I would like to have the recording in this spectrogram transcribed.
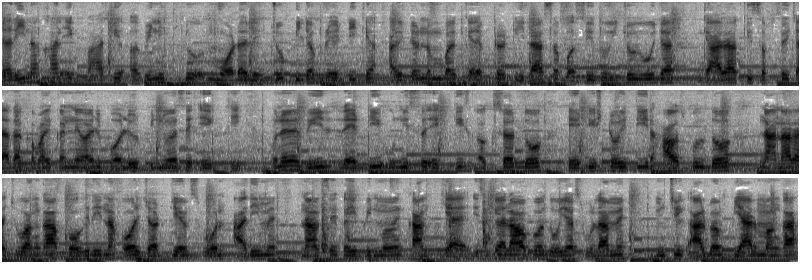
जरीना खान एक भारतीय अभिनेत्री और मॉडल है, जो फ़िल्म रेड्डी के आइटम नंबर कैरेक्टर टीला से प्रसिद्ध हुई, जो 2011 की सबसे ज़्यादा कमाई करने वाली बॉलीवुड फ़िल्मों से एक थी। उन्होंने वीर रेड्डी 1931 अक्सर दो हेट स्टोरी तीन हाउसफुल दो, नाना रचवांगा पोगरीना और जट जेम्स बॉन्ड आदि में नाम से कई फ़िल्मों में काम किया है। इसके अलावा वह 2016 में म्यूज़िक एल्बम प्यार मंगा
